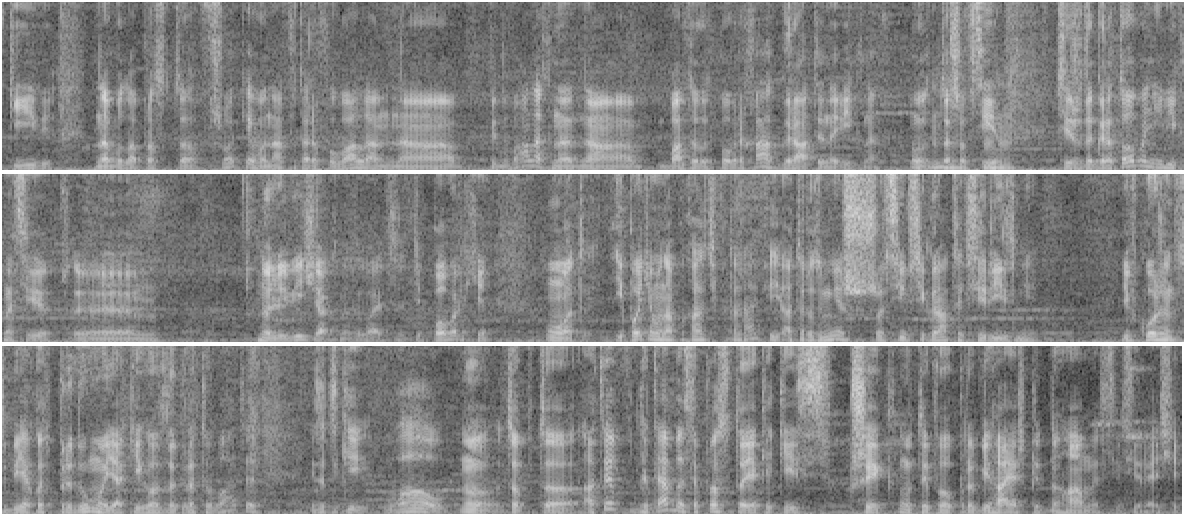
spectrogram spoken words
в Києві. Вона була просто в шокі, вона фотографувала на підвалах, на на базових поверхах грати на вікнах. Ну, то, що всі всі ж загратовані вікна, ці е, нульові, як називається, ті поверхи. От. І потім вона показує ці фотографії, а ти розумієш, що ці всі грати всі різні. І в кожен собі якось придумав, як його загратувати. І ти такий вау. Ну, тобто, а ти для тебе це просто як якийсь пшик, ну, типу, пробігаєш під ногами ці всі речі.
